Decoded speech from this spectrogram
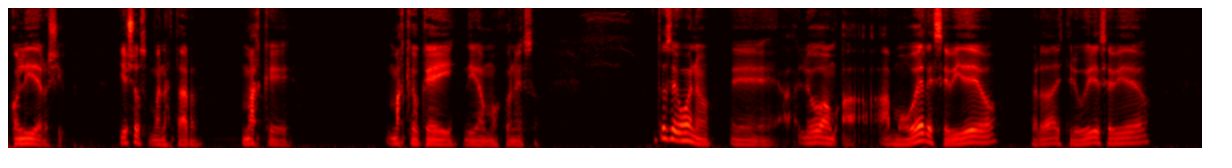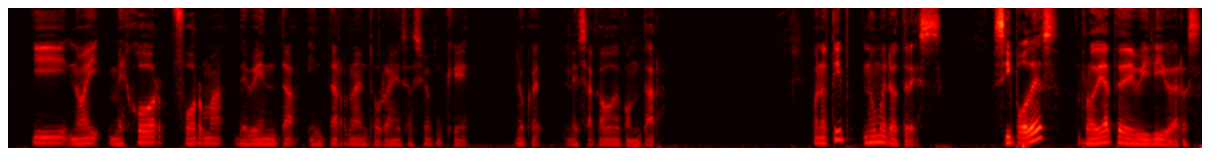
con leadership. Y ellos van a estar más que, más que ok, digamos, con eso. Entonces, bueno, eh, luego a, mover ese video, ¿verdad? Distribuir ese video. Y no hay mejor forma de venta interna en tu organización que lo que les acabo de contar. Bueno, tip número 3. Si podés, rodeate de believers.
